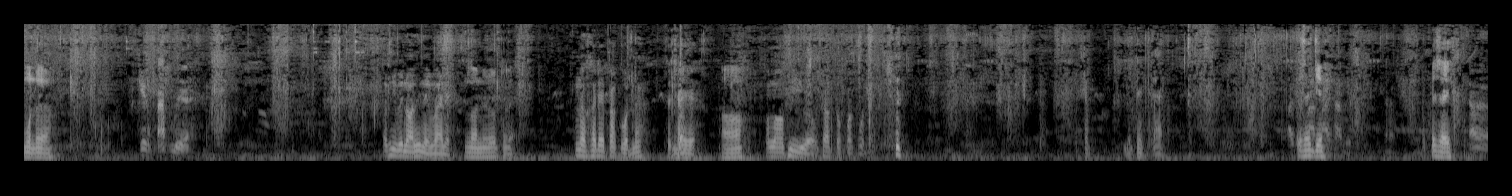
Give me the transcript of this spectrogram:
หมดเลยเหรอเกลี้ยงตับเลยอะแล้วพี่ไปนอนที่ไหนมาเนี่ย นอนในรถนี่แหละน่าเขาได้ปรากฏนะแต่ชัยอะอ๋อเขารอพี่อยู่อะชอบตกปรากฏบรรยากาศไปใส่จินไปใส่เออ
